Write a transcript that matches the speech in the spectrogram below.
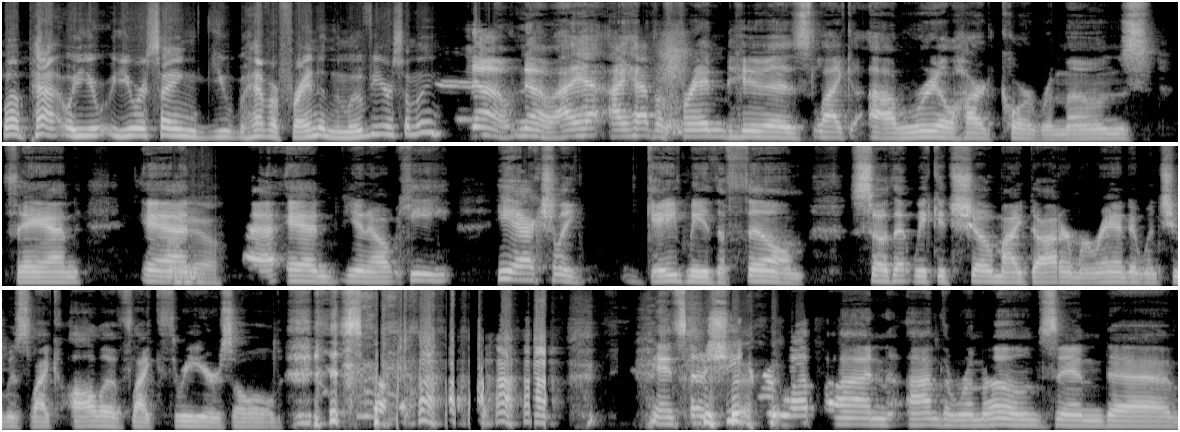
Well, Pat, well, you you were saying you have a friend in the movie or something? No, no. I ha- I have a friend who is like a real hardcore Ramones fan, and oh, yeah. uh, and you know he he actually gave me the film so that we could show my daughter Miranda when she was like all of like three years old. so, and so she grew up on on the Ramones and uh,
